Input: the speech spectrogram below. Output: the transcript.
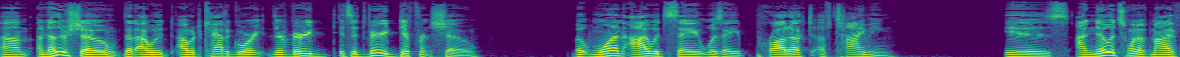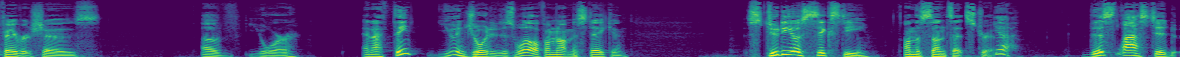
Um, another show that I would I would category they're very it's a very different show, but one I would say was a product of timing. Is I know it's one of my favorite shows of your, and I think you enjoyed it as well, if I'm not mistaken. Studio 60 on the Sunset Strip. Yeah. This lasted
